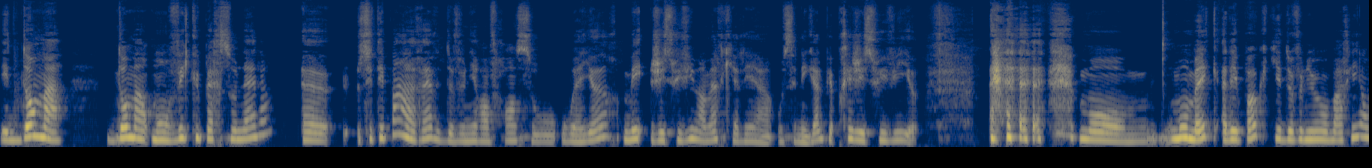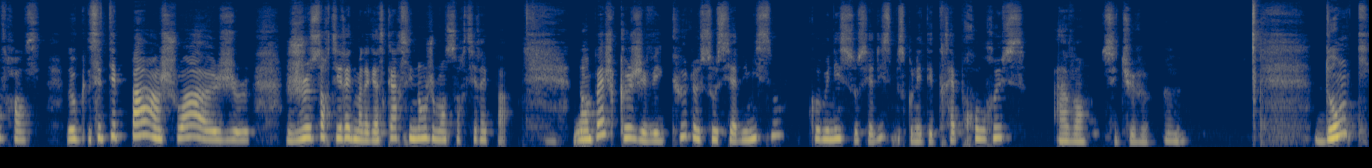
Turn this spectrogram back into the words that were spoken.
Et dans ma dans ma, mon vécu personnel, euh, c'était pas un rêve de venir en France ou, ou ailleurs, mais j'ai suivi ma mère qui allait au Sénégal, puis après j'ai suivi mon, mon mec à l'époque qui est devenu mon mari en France. Donc c'était pas un choix. Euh, je, je sortirais de Madagascar, sinon je m'en sortirais pas. N'empêche que j'ai vécu le socialisme, communiste socialiste, parce qu'on était très pro-russe avant, si tu veux. Mmh. Donc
